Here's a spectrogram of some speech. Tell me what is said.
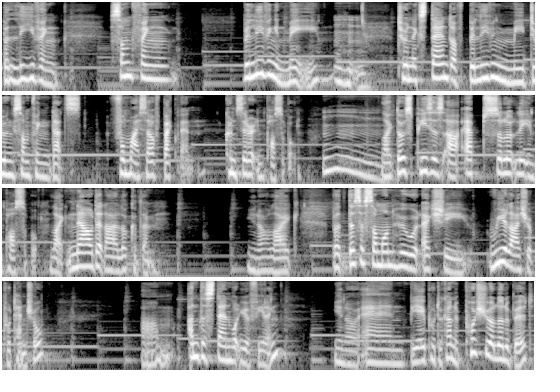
believing something, believing in me, mm-hmm. to an extent of believing me doing something that's for myself back then considered impossible. Mm. Like those pieces are absolutely impossible. Like now that I look at them, you know, like, but this is someone who would actually realize your potential, um, understand what you're feeling, you know, and be able to kind of push you a little bit.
